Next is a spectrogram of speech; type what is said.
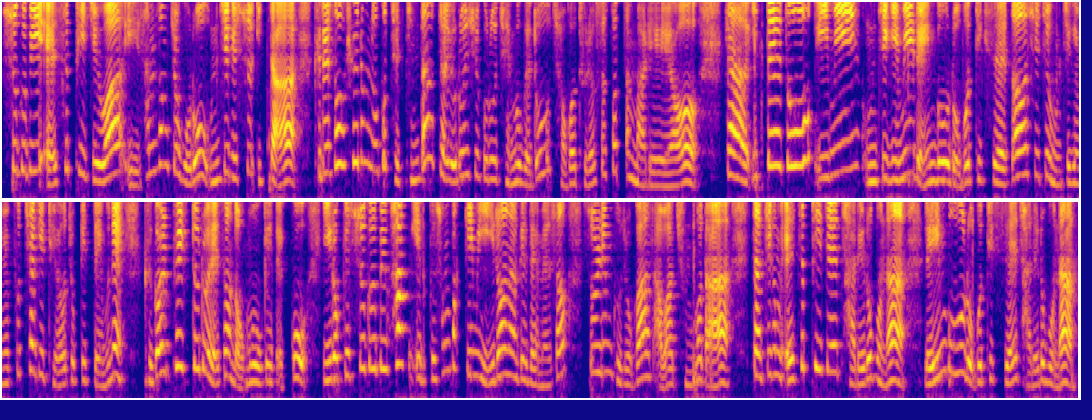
수급이 SPG와 이 삼성 쪽으로 움직일 수 있다. 그래서 휴림 로봇 제친다. 자 이런 식으로 제목에도 적어드렸었단 말이에요. 자 이때도 이미 움직임이 레인보우 로보틱스에서 시세 움직임이 포착이 되어줬기 때문에 그걸 필두로 해서 넘어오게 됐고 이렇게 수급이 확 이렇게 손바뀜이 일어나게 되면서 쏠림 구조가 나와준 거다. 자, 지금 SPG의 자리로 보나 레인보우 로보틱스의 자리로 보나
